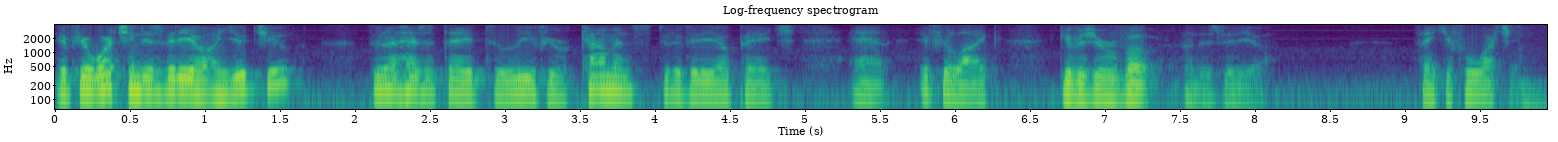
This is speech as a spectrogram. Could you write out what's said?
If you're watching this video on YouTube, do not hesitate to leave your comments to the video page and if you like, give us your vote on this video. Thank you for watching.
